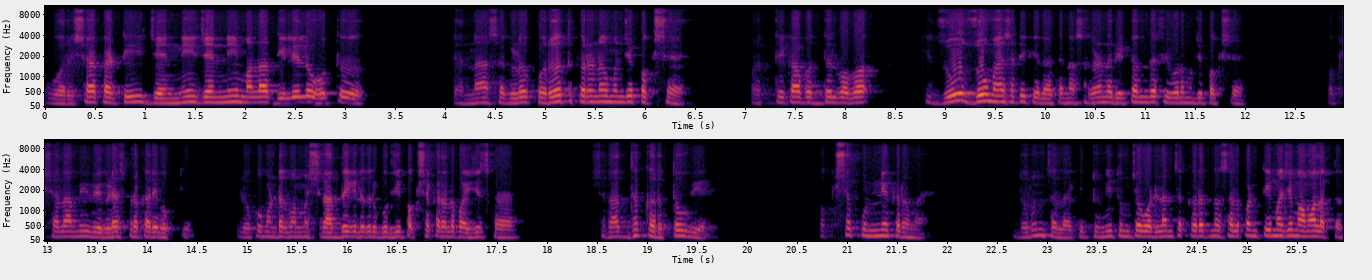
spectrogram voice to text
वर्षाकाठी ज्यांनी ज्यांनी मला दिलेलं होतं त्यांना सगळं परत करणं म्हणजे पक्ष आहे. प्रत्येकाबद्दल बाबा की जो जो माझ्यासाठी केला त्यांना सगळ्यांना रिटर्न द फेवर म्हणजे पक्ष आहे. पक्षाला आम्ही वेगळ्याच प्रकारे बघतो. लोक म्हणतात "मग मग श्राद्ध केलं तर गुरुजी पक्ष करायला पाहिजेच का? श्राद्ध कर्तव्य आहे. पक्ष पुण्यक्रम आहे. धरून चला की तुम्ही तुमच्या वडिलांचं करत नसाल पण ते माझे मामा लागतात.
